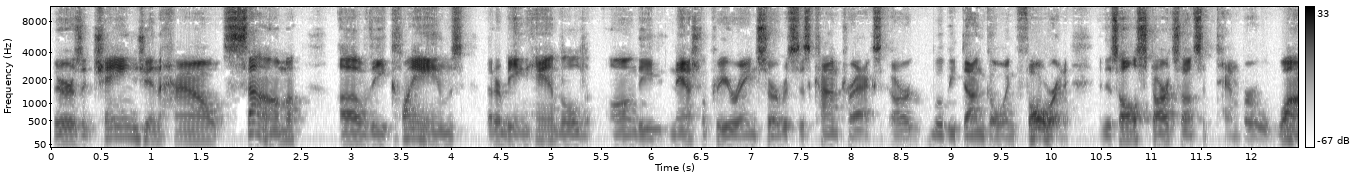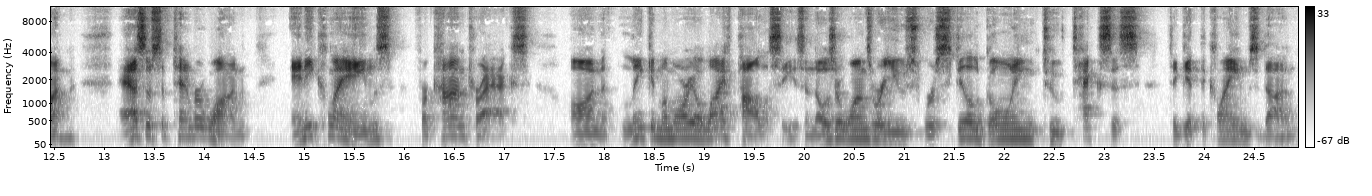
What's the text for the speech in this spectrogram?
there is a change in how some of the claims that are being handled on the national prearranged services contracts are will be done going forward. And this all starts on September 1. As of September 1, any claims for contracts on Lincoln Memorial Life policies, and those are ones where you were still going to Texas to get the claims done.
